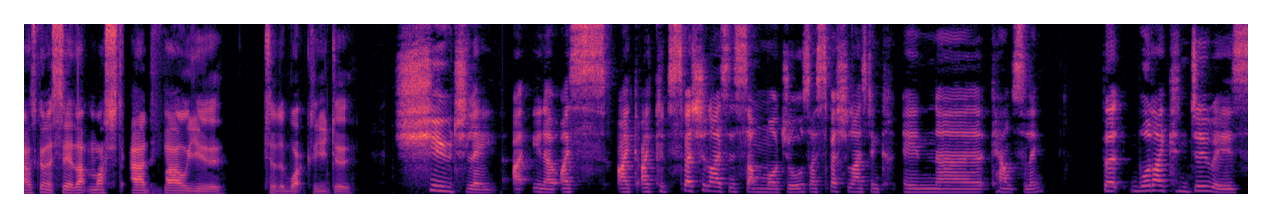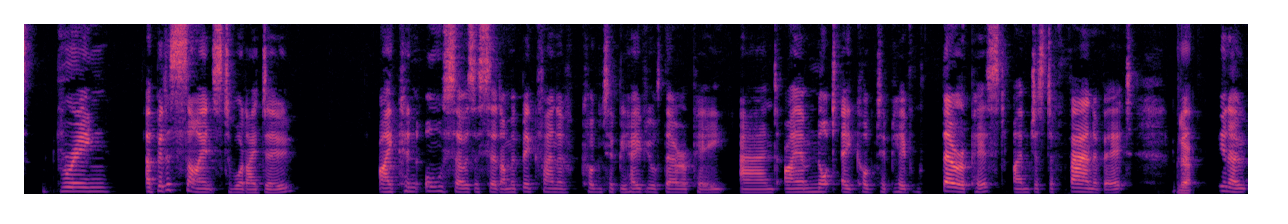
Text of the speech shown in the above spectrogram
I was going to say that must add value to the work that you do. Hugely. I, you know I, I, I could specialize in some modules. I specialized in in uh, counseling but what i can do is bring a bit of science to what i do. I can also as i said i'm a big fan of cognitive behavioral therapy and i am not a cognitive behavioral therapist. I'm just a fan of it. But Yeah. you know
